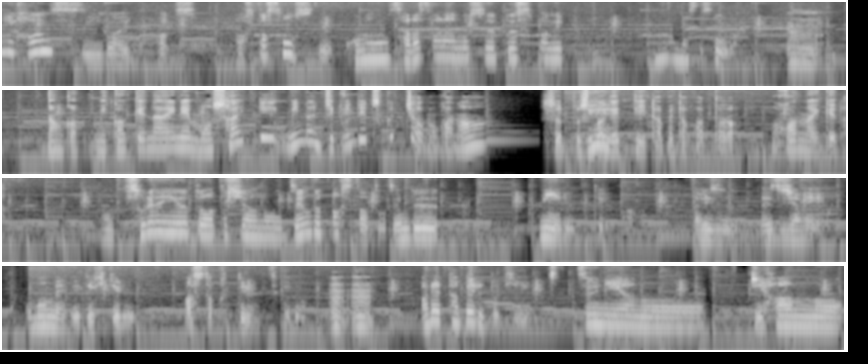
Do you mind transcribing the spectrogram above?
にハウス以外のパスパスタソースでこのサラサラのスープスパゲッティ、そんななさそうだ。うん。なんか見かけないね。もう最近みんな自分で作っちゃうのかなスープスパゲッティ食べたかったら。わかんないけど。それで言うと私、あの、全部パスタと全部ミールって、あの大豆、大豆じゃねえ、お豆でできてるパスタ食ってるんですけど、うんうん。あれ食べるとき、普通にあの、自販の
